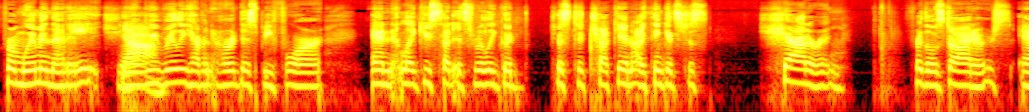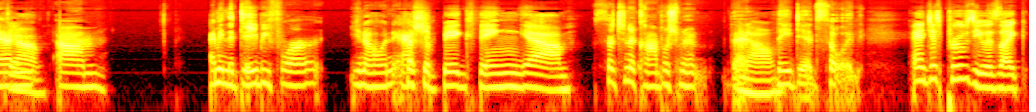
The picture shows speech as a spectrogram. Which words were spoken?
from women that age. You know, Yeah. we really haven't heard this before. And like you said, it's really good just to check in. I think it's just shattering for those daughters. And yeah. um, I mean, the day before, you know, and Ash, Such a big thing. Yeah. such an accomplishment that they did. So it, And it just proves you is like,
